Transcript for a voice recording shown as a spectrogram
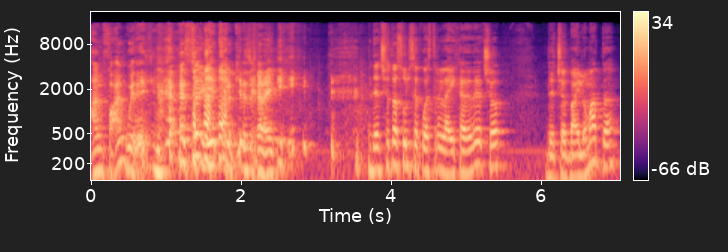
I'm fine with it. Estoy bien si lo quieres dejar ahí. Deadshot azul secuestra a la hija de Deadshot. Deadshot va y lo mata.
